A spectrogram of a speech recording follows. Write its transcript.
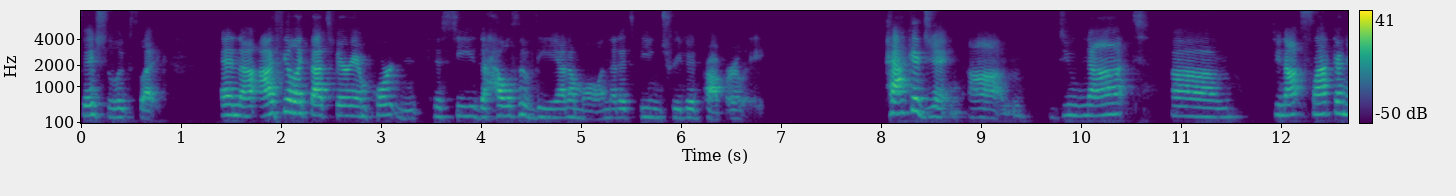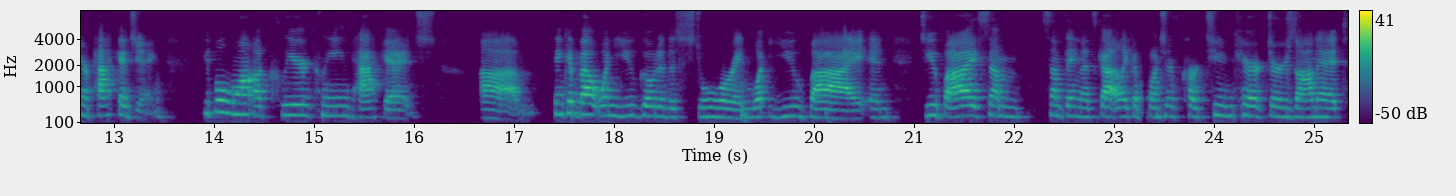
fish looks like. And uh, I feel like that's very important to see the health of the animal and that it's being treated properly. Packaging, um, do not um, do not slack on your packaging. People want a clear, clean package. Um, think about when you go to the store and what you buy and do you buy some something that's got like a bunch of cartoon characters on it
